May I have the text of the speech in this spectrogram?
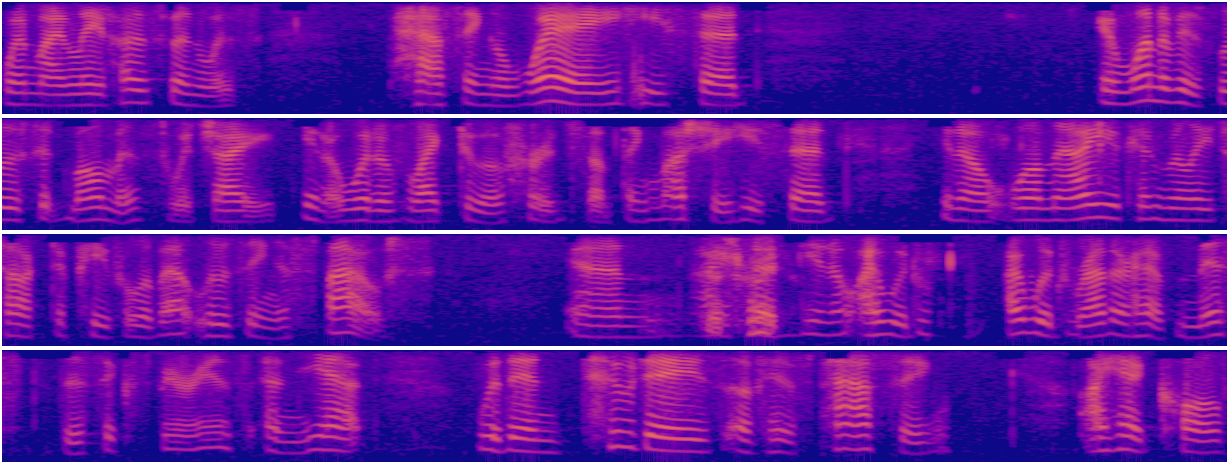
when my late husband was passing away, he said in one of his lucid moments, which I, you know, would have liked to have heard something mushy, he said, you know, well now you can really talk to people about losing a spouse. And That's I right. said, you know, I would I would rather have missed this experience and yet within 2 days of his passing, I had calls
